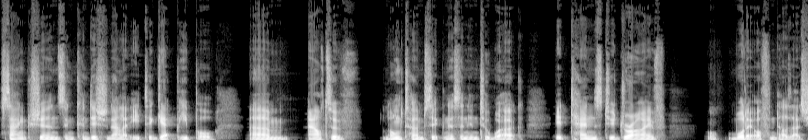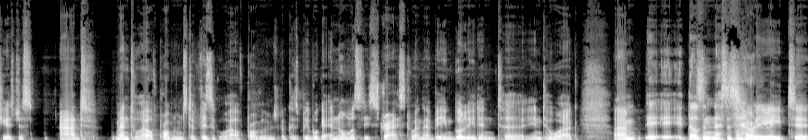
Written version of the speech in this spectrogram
sanctions and conditionality to get people um, out of long term sickness and into work. It tends to drive what it often does actually is just add mental health problems to physical health problems because people get enormously stressed when they're being bullied into into work. Um, it, it, doesn't necessarily lead to,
